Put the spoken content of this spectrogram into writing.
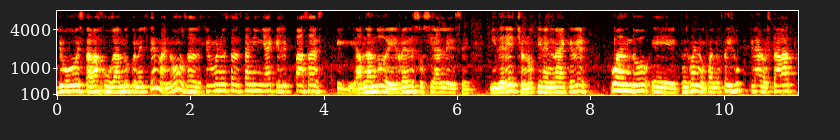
yo estaba jugando con el tema, ¿no? O sea, dijeron, bueno, esta, esta niña, ¿qué le pasa hablando de redes sociales eh, y derecho? No tienen nada que ver. Cuando, eh, pues bueno, cuando Facebook, claro, estaba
